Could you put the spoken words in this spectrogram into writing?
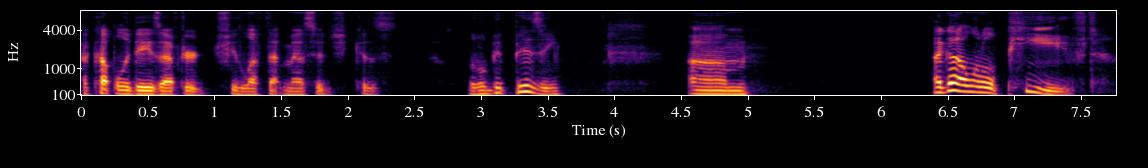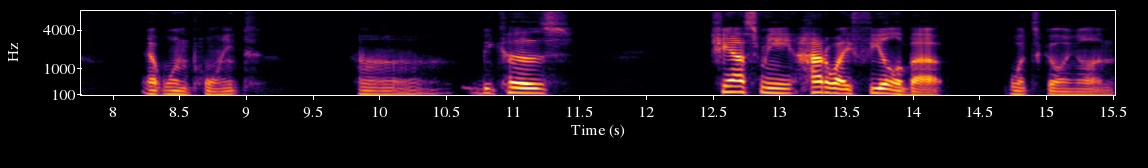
a couple of days after she left that message, because I was a little bit busy, um, I got a little peeved at one point uh, because she asked me, How do I feel about what's going on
